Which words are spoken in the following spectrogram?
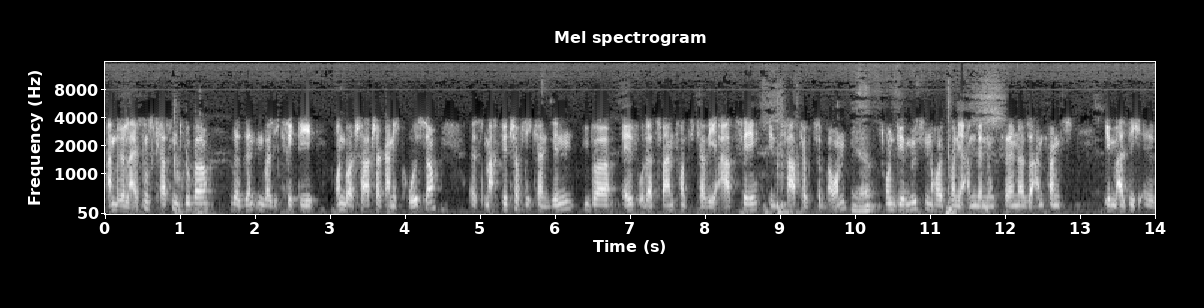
andere Leistungsklassen drüber übersenden, weil ich kriege die Onboard-Charger gar nicht größer. Es macht wirtschaftlich keinen Sinn, über 11 oder 22 kW AC ins Fahrzeug zu bauen. Ja. Und wir müssen heute von den Anwendungsfällen, also anfangs eben als ich äh,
